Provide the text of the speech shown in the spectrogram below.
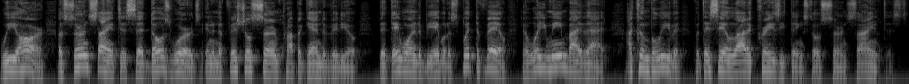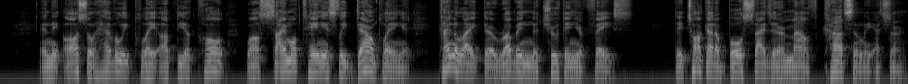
we are. A CERN scientist said those words in an official CERN propaganda video that they wanted to be able to split the veil. Now, what do you mean by that? I couldn't believe it, but they say a lot of crazy things, those CERN scientists. And they also heavily play up the occult while simultaneously downplaying it kind of like they're rubbing the truth in your face. They talk out of both sides of their mouth constantly at CERN.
